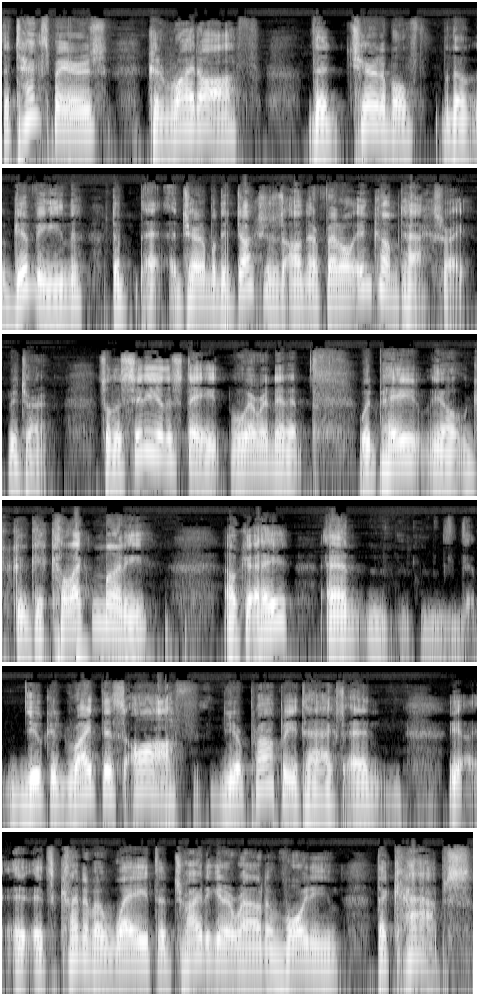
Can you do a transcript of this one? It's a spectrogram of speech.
the taxpayers could write off the charitable the giving the uh, charitable deductions on their federal income tax rate return. So the city or the state, whoever did it, would pay, you know, could collect money, okay, and you could write this off your property tax, and it's kind of a way to try to get around avoiding the caps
